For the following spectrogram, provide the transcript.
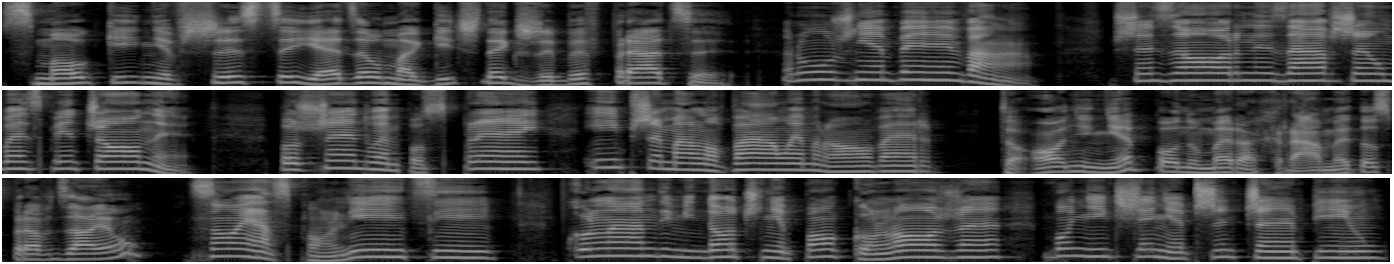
Smoki, nie wszyscy jedzą magiczne grzyby w pracy. Różnie bywa. Przezorny zawsze ubezpieczony. Poszedłem po spray i przemalowałem rower. To oni nie po numerach ramy to sprawdzają? Co ja z policji? W Holandii widocznie po kolorze, bo nikt się nie przyczepił.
